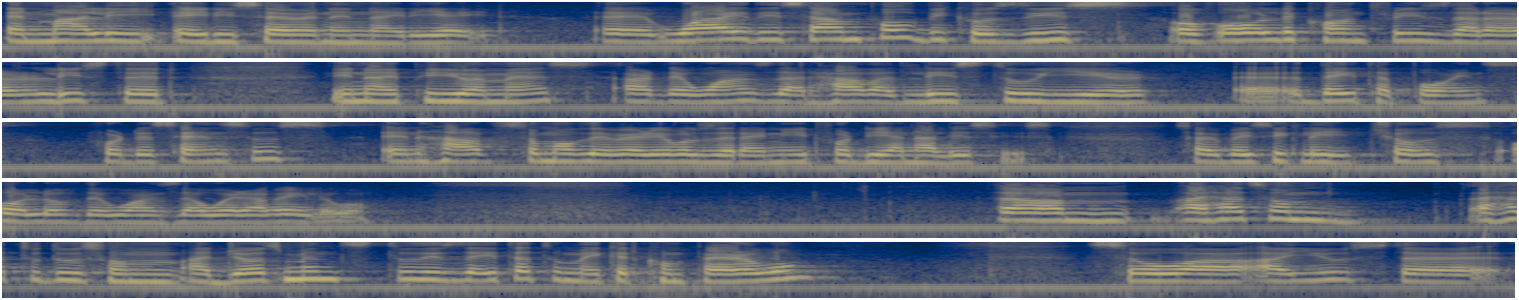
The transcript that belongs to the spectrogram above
and Mali, 87 and 98. Uh, why this sample? Because these, of all the countries that are listed in IPUMS, are the ones that have at least two-year uh, data points for the census and have some of the variables that I need for the analysis. So I basically chose all of the ones that were available. Um, I had some, I had to do some adjustments to this data to make it comparable. So uh, I used a,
